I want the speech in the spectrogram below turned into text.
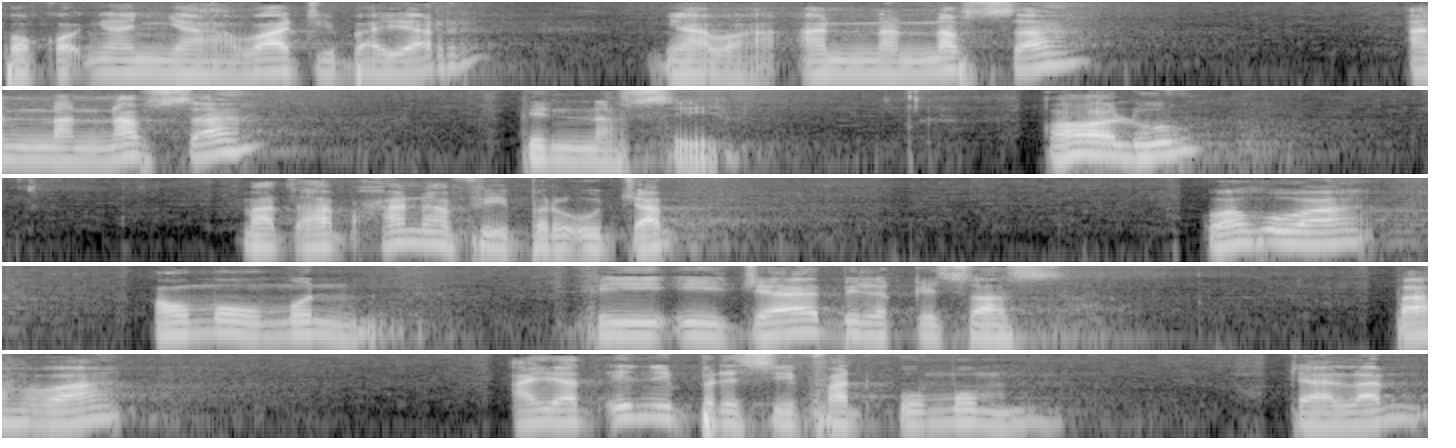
pokoknya nyawa dibayar nyawa. Annan nafsa, annan nafsa bin nafsi. Qalu madhab Hanafi berucap wahwa umumun fi ijabil qisas bahwa ayat ini bersifat umum dalam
